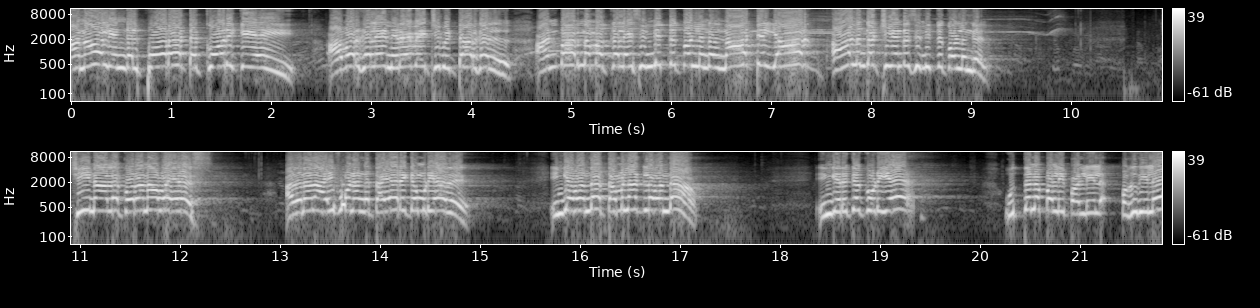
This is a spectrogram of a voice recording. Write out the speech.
ஆனால் எங்கள் போராட்ட கோரிக்கையை அவர்களே நிறைவேற்றி விட்டார்கள். அன்பார்ந்த மக்களை சிந்தித்துக் கொள்ளுங்கள். நாட்டில் யார் ஆளுங்கட்சி என்று சிந்தித்துக் கொள்ளுங்கள். சீனால கொரோனா வைரஸ். அதனால ஐபோன் அங்க தயாரிக்க முடியாது. இங்க வந்தா தமிழ்நாட்டில் வந்தா. இங்க இருக்கக்கூடிய உத்தனப்பள்ளி பள்ளியில பகுதியில்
